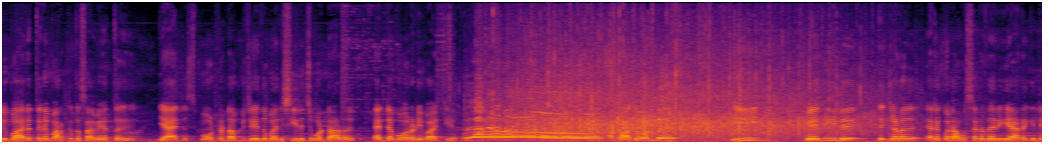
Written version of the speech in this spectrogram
വിമാനത്തിൽ പറക്കുന്ന സമയത്ത് ഞാൻ സ്പോട്ട് ഡംപ് ചെയ്ത് പരിശീലിച്ചുകൊണ്ടാണ് എന്റെ മോറടി മാറ്റിയത്. അപ്പം അതുകൊണ്ട് ഈ വേദിയിൽ നിങ്ങൾ എനിക്കൊരു അവസരം തരികയാണെങ്കിൽ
